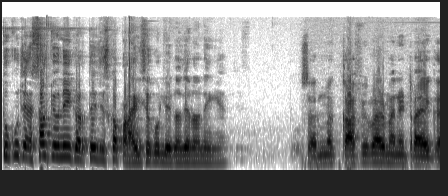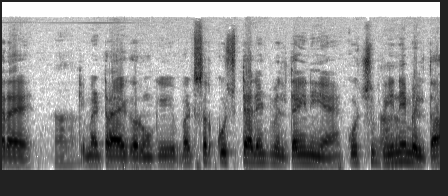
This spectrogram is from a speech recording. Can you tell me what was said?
तो कुछ ऐसा क्यों नहीं करते जिसका पढ़ाई से कोई लेना देना नहीं है? सर मैं काफ़ी बार मैंने ट्राई करा है हाँ, हाँ। कि मैं ट्राई करूँ कि बट सर कुछ टैलेंट मिलता ही नहीं है। कुछ भी हाँ, नहीं मिलता।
